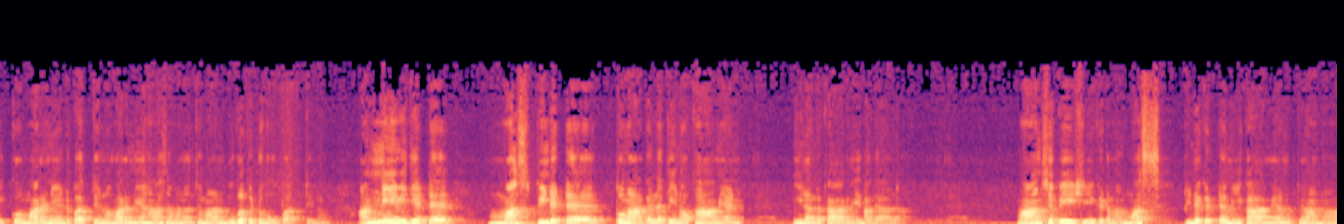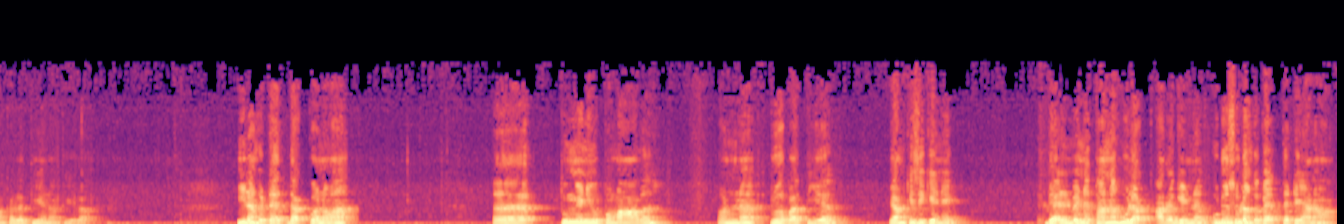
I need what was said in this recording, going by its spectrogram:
එක්ක මරණයටපත් වෙනවා මරණය හා සමාන දුකකට හෝපත් වෙනවා. අන්නේ විදිහට මස් පිඬට උපමා කරලා තියෙනවා කාමයන් ඊළඟ කාරණේ අදාලා. මාංශ පේශියකට මස් පිඬකට මේ කාමයන් උපමා කරලා තියෙනවා කියලා. ඊළඟට දක්වනවා තුන්වෙනි උපමාව ඔන්න ගෘහපතිය යම් කිසි කෙනෙක් දැල් වෙන තන හුලක් අරගෙන උඩු සුළඟ පැත්තට යනවා.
